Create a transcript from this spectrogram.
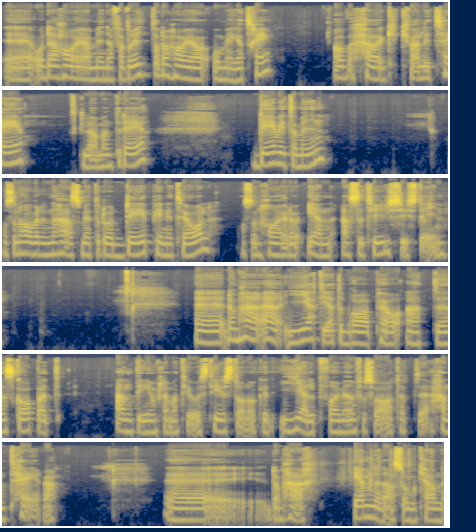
Eh, och där har jag mina favoriter, där har jag omega-3 av hög kvalitet, glöm inte det. D-vitamin. Och sen har vi den här som heter då D-penitol och sen har jag då en acetylcystein. Eh, de här är jätte, jättebra på att eh, skapa ett antiinflammatoriskt tillstånd och ett hjälp för immunförsvaret att eh, hantera de här ämnena som kan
